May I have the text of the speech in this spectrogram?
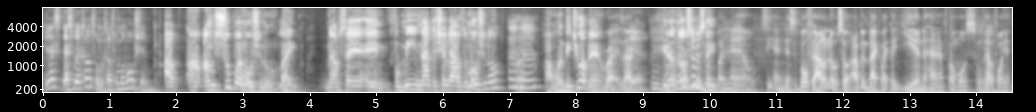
That's that's where it comes from. It comes from emotion. I, I, I'm super emotional. Like, you know what I'm saying? And for me not to show that I was emotional, I want to beat you up now. Right, exactly. Yeah. You know, no, seriously. But now, see, and this is both. I don't know. So I've been back like a year and a half almost Mm-hmm. from California,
